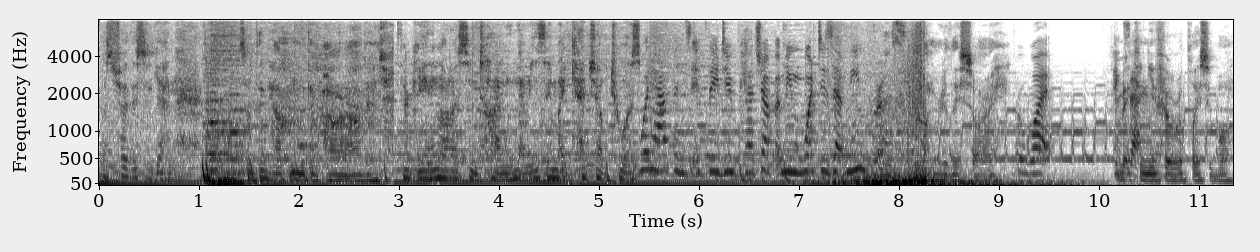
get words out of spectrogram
Let's try this again. Something happened with their power outage. They're gaining on us in time, and that means they might catch up to us. What happens if they do catch up? I mean, what does that mean for us? I'm really sorry. For what? For making you feel replaceable.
